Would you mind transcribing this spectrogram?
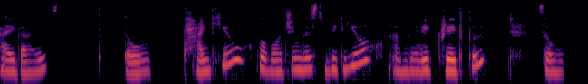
Hi guys. So thank you for watching this video. I'm very grateful. So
